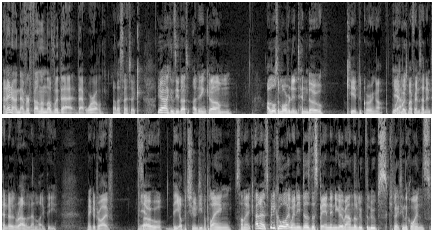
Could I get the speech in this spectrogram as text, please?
I don't know, never fell in love with that that world. That aesthetic. Yeah, I can see that. I think um, I was also more of a Nintendo kid growing up. Like, Yeah. most of my friends had Nintendos rather than like the Mega Drive. So the opportunity for playing Sonic, I don't know, it's pretty cool. Like when he does the spin and you go around the loop, the loops, collecting the coins.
